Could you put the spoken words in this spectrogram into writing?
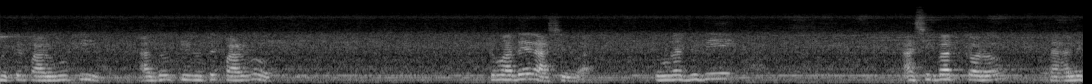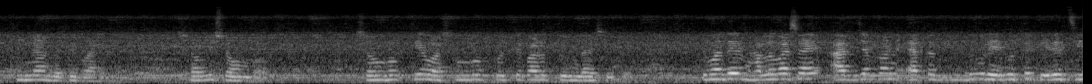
হতে পারব কি? আদৌ কি হতে পারব? তোমাদের আশীর্বাদ। তোমরা যদি আশীর্বাদ করো, তাহলে কি না হতে পারে? সবই সম্ভব। সম্ভবকে অসম্ভব করতে পারো তোমরা শুধু তোমাদের ভালোবাসায় আজ যখন এত দূর এগোতে পেরেছি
